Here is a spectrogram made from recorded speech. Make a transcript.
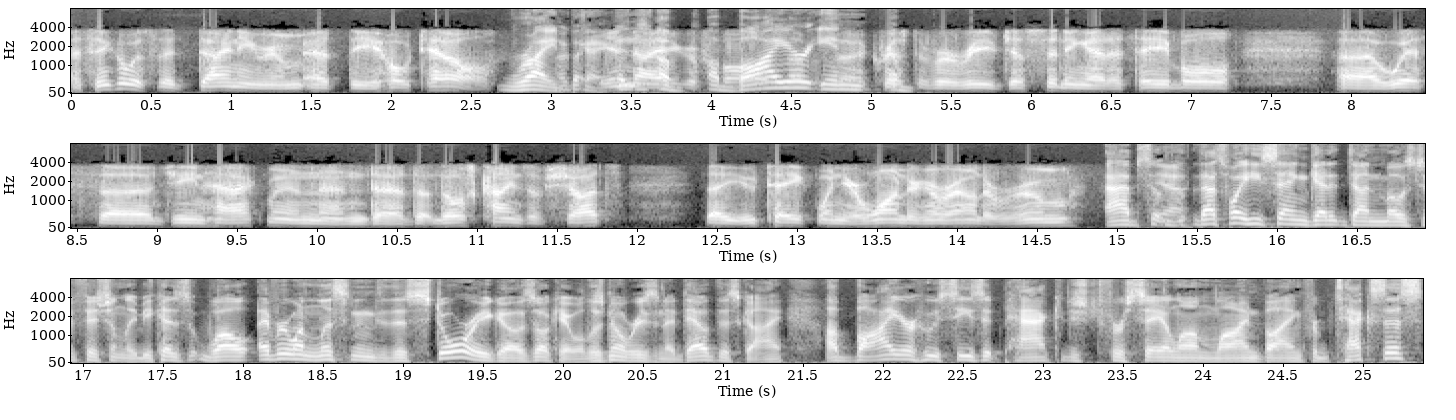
I think it was the dining room at the hotel Right. Okay. In a- Niagara a, a Falls buyer of, in uh, Christopher Reeve just sitting at a table uh, with uh, Gene Hackman and uh, th- those kinds of shots that you take when you're wandering around a room. Absolutely. Yeah. That's why he's saying get it done most efficiently because while everyone listening to this story goes, okay, well, there's no reason to doubt this guy, a buyer who sees it packaged for sale online buying from Texas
